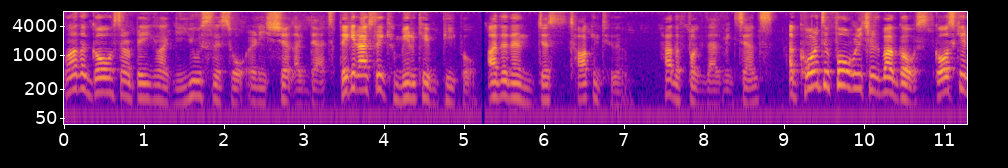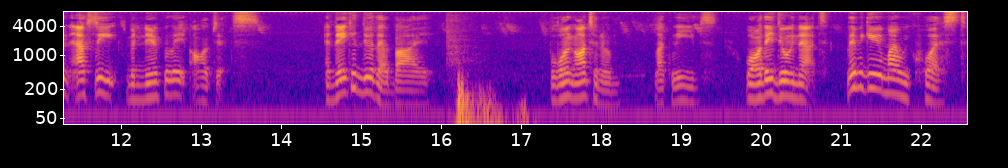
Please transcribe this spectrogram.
While the ghosts are being like useless or any shit like that, they can actually communicate with people. Other than just talking to them. How the fuck does that make sense? According to full research about ghosts, ghosts can actually manipulate objects. And they can do that by blowing onto them like leaves. While they doing that, let me give you my request.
